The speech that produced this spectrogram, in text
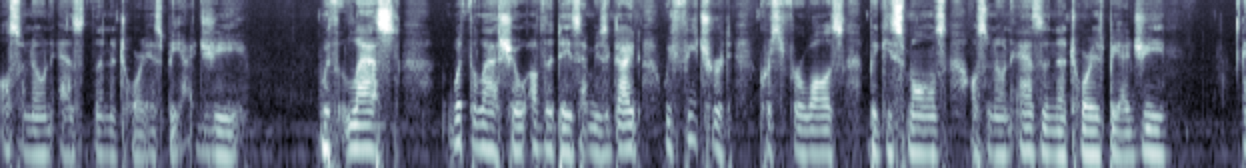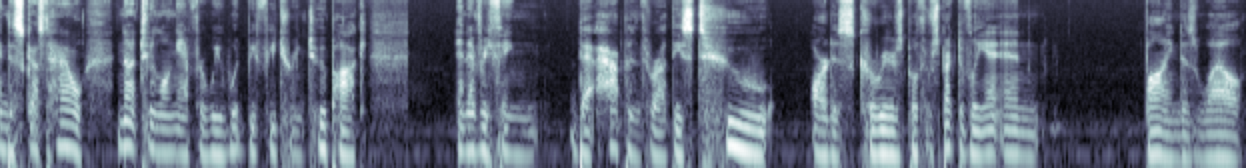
also known as the Notorious B.I.G. With last with the last show of the days that music died, we featured Christopher Wallace, Biggie Smalls, also known as the Notorious B.I.G., and discussed how not too long after we would be featuring Tupac and everything that happened throughout these two artists' careers, both respectively and, and as well.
